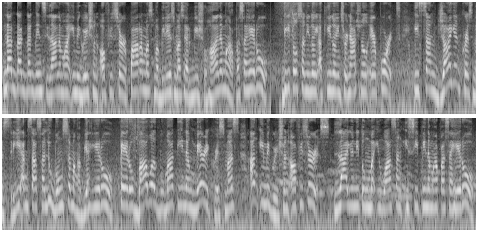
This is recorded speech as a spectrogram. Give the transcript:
Nagdagdag din sila ng mga immigration officer para mas mabilis maserbisyohan ang mga pasahero. Dito sa Ninoy Aquino International Airport, isang giant Christmas tree ang sasalubong sa mga biyahero. Pero bawal bumati ng Merry Christmas ang immigration officers. Layo nitong maiwasang isipin ng mga pasahero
